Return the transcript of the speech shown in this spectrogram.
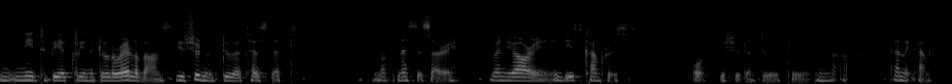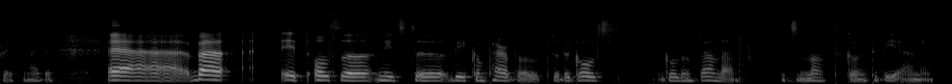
need to be a clinical relevance. You shouldn't do a test that not necessary when you are in, in these countries, or you shouldn't do it in uh, any countries maybe. Uh, but it also needs to be comparable to the gold golden standard. It's not going to be any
